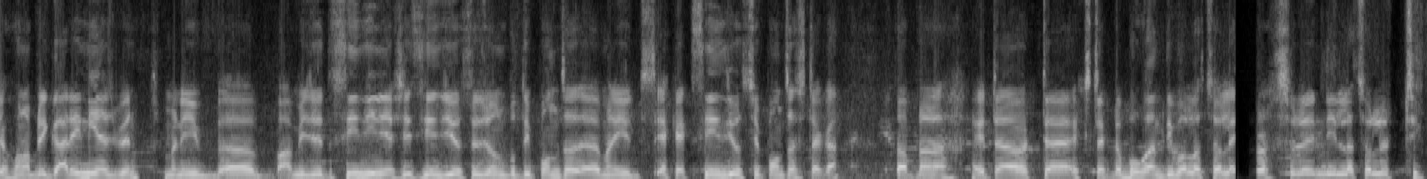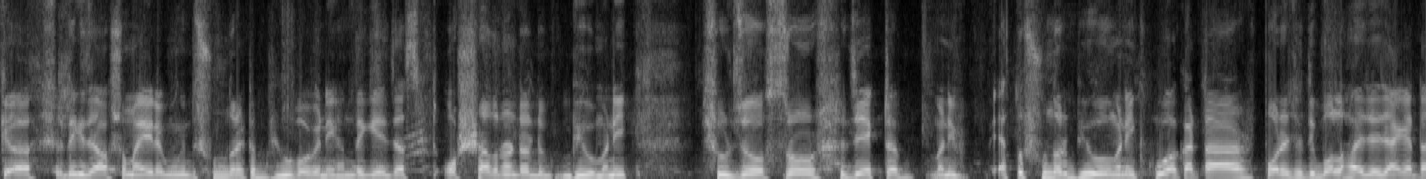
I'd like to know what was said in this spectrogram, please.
যখন আপনি গাড়ি নিয়ে আসবেন মানে আমি যেহেতু সিএনজি নিয়ে আসি সিএনজি হচ্ছে জনপ্রতি পঞ্চাশ মানে এক এক সিএনজি হচ্ছে পঞ্চাশ টাকা। তো আপনারা, এটা একটা এক্সট্রা একটা ভোগান্তি বলা চলে। আসলে নীলাচলের ঠিক সেদিকে যাওয়ার সময় এরকম কিন্তু সুন্দর একটা ভিউ পাবেন। এখান থেকে জাস্ট অসাধারণ একটা ভিউ মানে সূর্য অস্ত্রর যে একটা মানে এত সুন্দর ভিউ মানে কুয়াকাটার পরে যদি বলা হয় যে জায়গাটা,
